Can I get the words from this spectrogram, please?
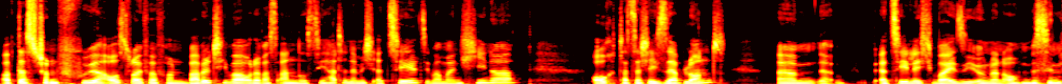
ob das schon früher Ausläufer von Bubble Tea war oder was anderes. Sie hatte nämlich erzählt, sie war mal in China, auch tatsächlich sehr blond. Ähm, Erzähle ich, weil sie irgendwann auch ein bisschen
